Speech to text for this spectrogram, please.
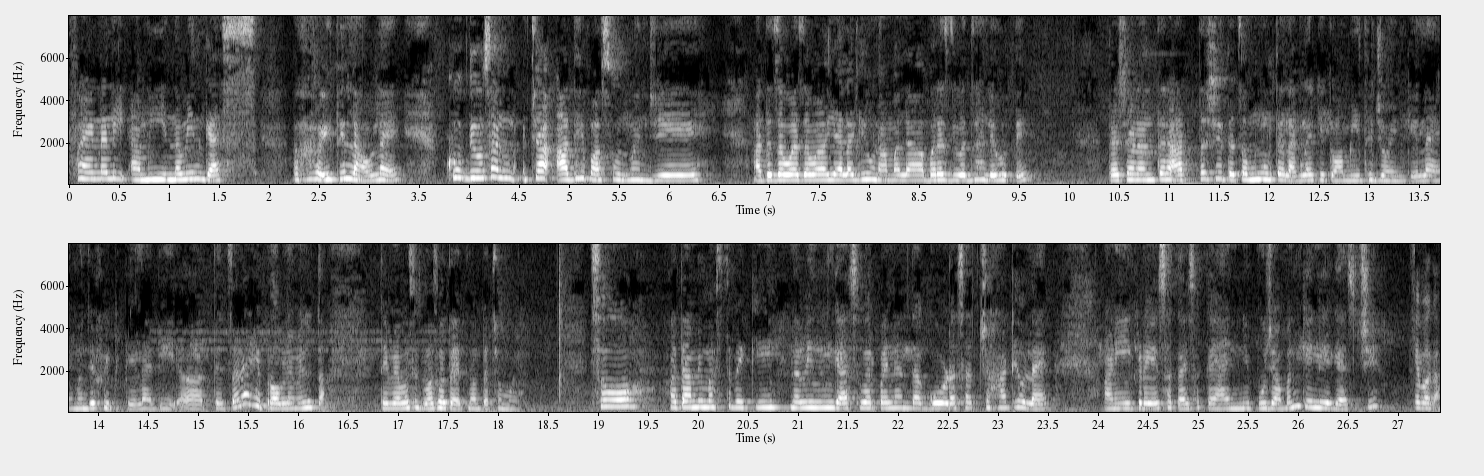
फायनली आम्ही नवीन गॅस इथे लावला आहे खूप दिवसांच्या आधीपासून म्हणजे आता जवळजवळ याला घेऊन आम्हाला बरेच दिवस झाले होते. त्याच्यानंतर आत्ताशी त्याचा मुहूर्त लागला की तो आम्ही इथे जॉईन केला आहे म्हणजे फिट केला आहे ती त्याचा ना हे प्रॉब्लेम येत होता. ते व्यवस्थित बसवता येत नव्हतं त्याच्यामुळे. सो आता आम्ही मस्तपैकी नवीन गॅसवर पहिल्यांदा गोड असा चहा ठेवला आहे आणि इकडे सकाळी सकाळी आईंनी पूजा पण केली आहे गॅसची. हे बघा.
